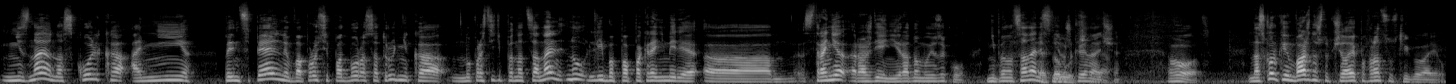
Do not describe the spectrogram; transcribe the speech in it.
не знаю, насколько они принципиальны в вопросе подбора сотрудника, ну, простите, по национальной, ну, либо, по, по крайней мере, э, стране рождения и родному языку. Не по национальности, Это немножко лучше, да. иначе. Вот. Насколько им важно, чтобы человек по-французски говорил,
